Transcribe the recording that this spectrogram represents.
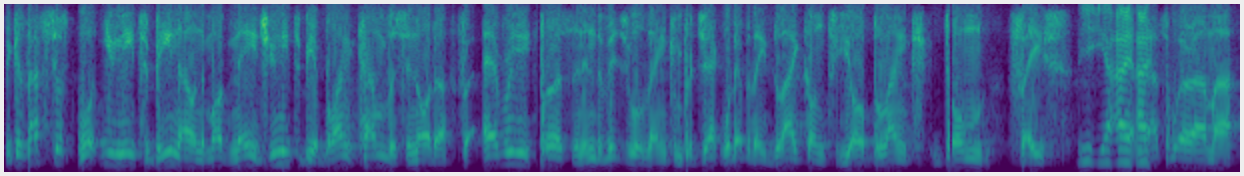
Because that's just what you need to be now in the modern age. You need to be a blank canvas in order for every person, individual, then can project whatever they'd like onto your blank, dumb face. Yeah, I, I, that's where I'm at.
